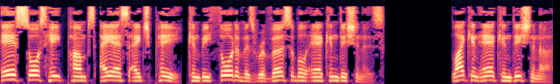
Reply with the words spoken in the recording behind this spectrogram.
Air source heat pumps ASHP can be thought of as reversible air conditioners. Like an air conditioner,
